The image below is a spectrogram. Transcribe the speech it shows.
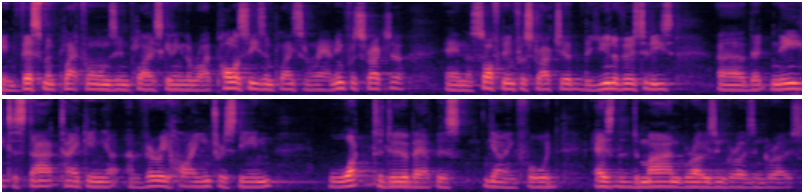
investment platforms in place, getting the right policies in place around infrastructure and the soft infrastructure, the universities uh, that need to start taking a, a very high interest in what to do about this going forward as the demand grows and grows and grows.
